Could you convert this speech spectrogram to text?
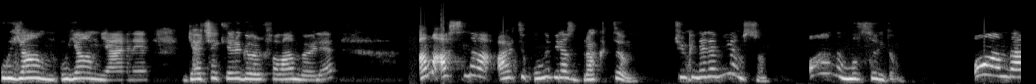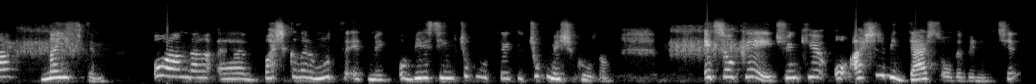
uyan uyan yani gerçekleri gör falan böyle. Ama aslında artık onu biraz bıraktım. Çünkü neden biliyor musun? O anda mutluydum. O anda naiftim. O anda e, başkaları mutlu etmek, o birisini çok mutlu etti, çok meşguldüm. It's okay. Çünkü o aşırı bir ders oldu benim için.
